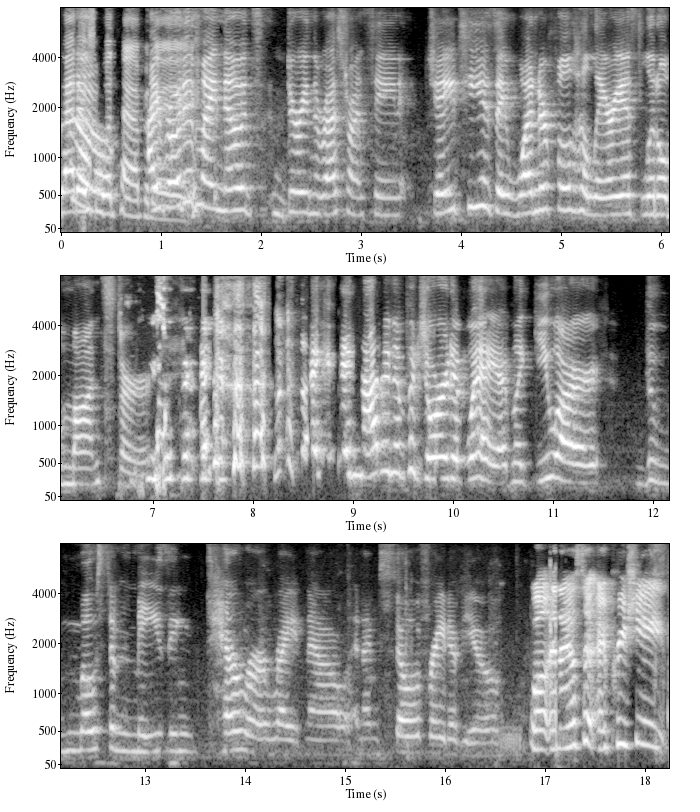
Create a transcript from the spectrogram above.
that is what's happening. I wrote in my notes during the restaurant scene, JT is a wonderful, hilarious little monster. like, and not in a pejorative way. I'm like, you are the most amazing terror right now and i'm so afraid of you. Well and i also i appreciate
